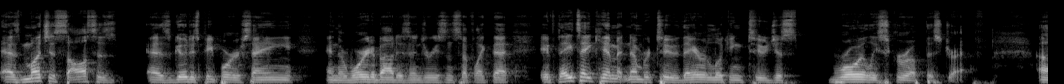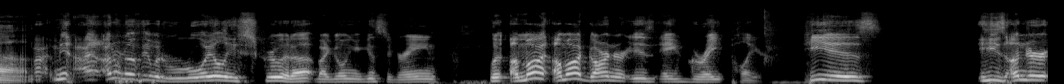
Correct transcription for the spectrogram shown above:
as much as Sauce is as good as people are saying, and they're worried about his injuries and stuff like that, if they take him at number two, they are looking to just royally screw up this draft. Um, I mean, I, I, don't know if they would royally screw it up by going against the grain. Look, Ahmad, Ahmad Gardner is a great player. He is, he's under,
